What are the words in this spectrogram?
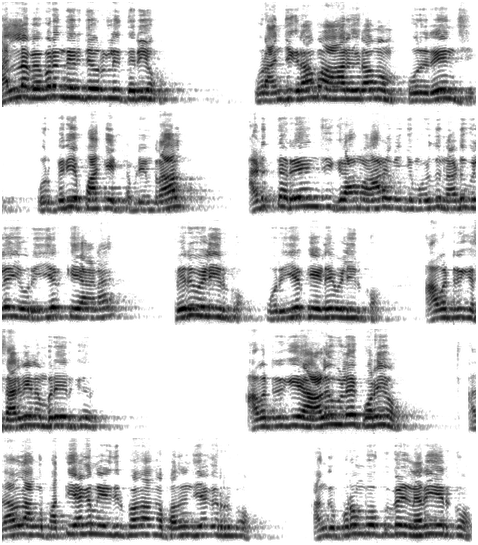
நல்ல விவரம் தெரிஞ்சவர்களுக்கு தெரியும். ஒரு அஞ்சு கிராமம் ஆறு கிராமம் ஒரு ரேஞ்சு ஒரு பெரிய பாக்கெட் அப்படின்றால் அடுத்த ரேஞ்சு கிராமம் ஆரம்பிக்கும் பொழுது நடுவில் ஒரு இயற்கையான பெருவெளி இருக்கும். ஒரு இயற்கை இடைவெளி இருக்கும். அவற்றுக்கு சர்வே நம்பரே இருக்காது. அவற்றுக்கு அளவுலே குறையும். அதாவது அங்கே பத்து ஏக்கர்னு எழுதியிருப்பாங்க அங்கே பதினஞ்சு ஏக்கர் இருக்கும். அங்கே புறம்போக்குகள் நிறைய இருக்கும்.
